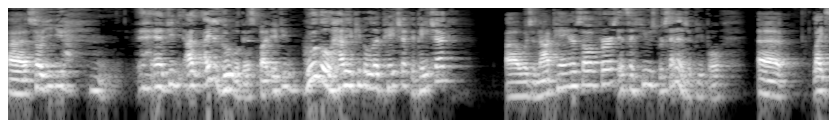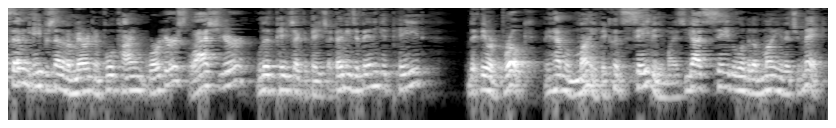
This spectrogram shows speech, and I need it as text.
uh, so you, you, and if you, I, I just Googled this, but if you Google how many people live paycheck to paycheck, uh, which is not paying yourself first, it's a huge percentage of people. Uh, like 78% of American full-time workers last year lived paycheck to paycheck. That means if they didn't get paid, they, they were broke. They didn't have no money. They couldn't save any money. So you gotta save a little bit of money that you make.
